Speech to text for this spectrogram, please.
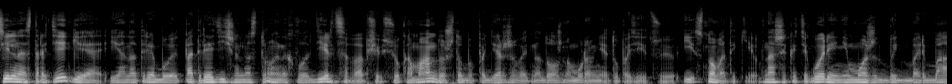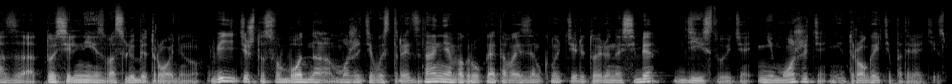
Сильная стратегия, и она требует патриотично настроенных владельцев, вообще всю команду, чтобы поддерживать на должном уровне эту позицию. И снова-таки, в нашей категории не может быть борьба за кто сильнее из вас любит родину. Видите, что свободно можете выстроить здание вокруг этого и замкнуть территорию на себе? Действуйте. Не можете, не трогайте патриотизм.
